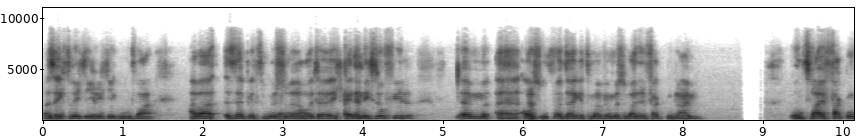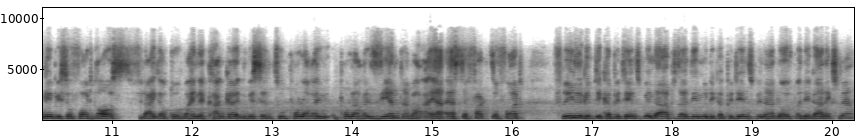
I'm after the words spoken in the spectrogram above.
was echt richtig, richtig gut war. Aber Sepp, jetzt müssen wir heute, ich kann ja nicht so viel ähm, äh, ausufern, sage ich jetzt mal, wir müssen bei den Fakten bleiben. Und zwei Fakten gebe ich sofort raus, vielleicht auch durch meine Krankheit ein bisschen zu polarisierend, aber erster Fakt sofort, Friedel gibt die Kapitänsbinde ab, seitdem du die Kapitänsbinde hast, läuft bei dir gar nichts mehr.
